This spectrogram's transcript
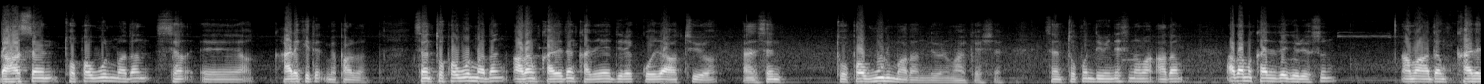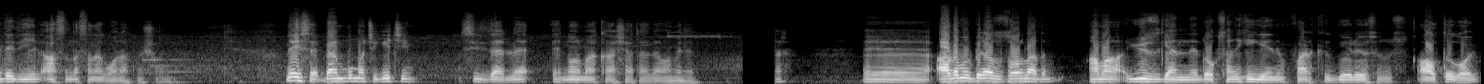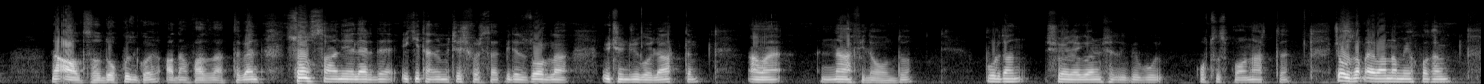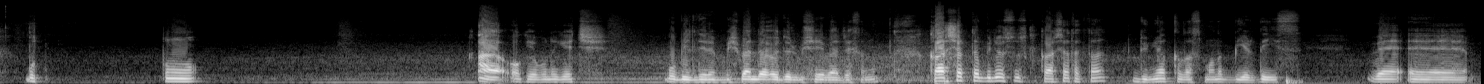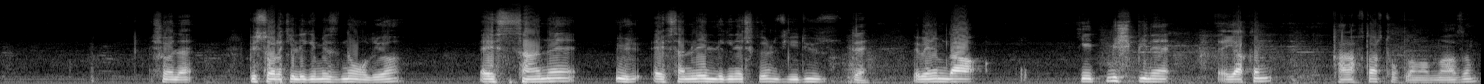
daha sen topa vurmadan sen, e, hareket etme pardon. Sen topa vurmadan adam kaleden kaleye direkt golü atıyor. Yani sen topa vurmadan diyorum arkadaşlar. Sen topun dibindesin ama adam adamı kalede görüyorsun. Ama adam kalede değil aslında sana gol atmış oluyor. Neyse ben bu maçı geçeyim. Sizlerle e, normal karşı atağa devam edelim. Ee, adamı biraz zorladım. Ama 100 genle 92 genin farkı görüyorsunuz. 6 gol. Ne 6'sı 9 gol. Adam fazla attı. Ben son saniyelerde iki tane müthiş fırsat bir de zorla 3. golü attım. Ama nafile oldu. Buradan şöyle görmüşsünüz gibi bu 30 puan arttı. Çok uzatmaya bir anlamı yok bakalım. Bu bunu Ha okey bunu geç. Bu bildirimmiş. Ben de ödül bir şey verecek sandım. Karşı atakta biliyorsunuz ki karşı atakta dünya klasmanı 1'deyiz. Ve eee şöyle bir sonraki ligimiz ne oluyor? Efsane Efsaneleri Ligi'ne çıkıyoruz 700'de. Ve benim daha 70 bine yakın taraftar toplamam lazım.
